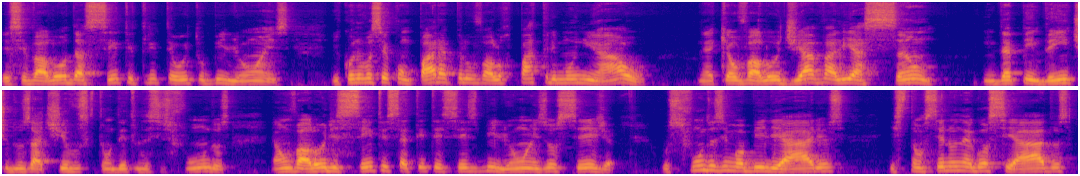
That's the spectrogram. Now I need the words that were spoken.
esse valor dá 138 bilhões. E quando você compara pelo valor patrimonial, né, que é o valor de avaliação independente dos ativos que estão dentro desses fundos, é um valor de 176 bilhões, ou seja, os fundos imobiliários estão sendo negociados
